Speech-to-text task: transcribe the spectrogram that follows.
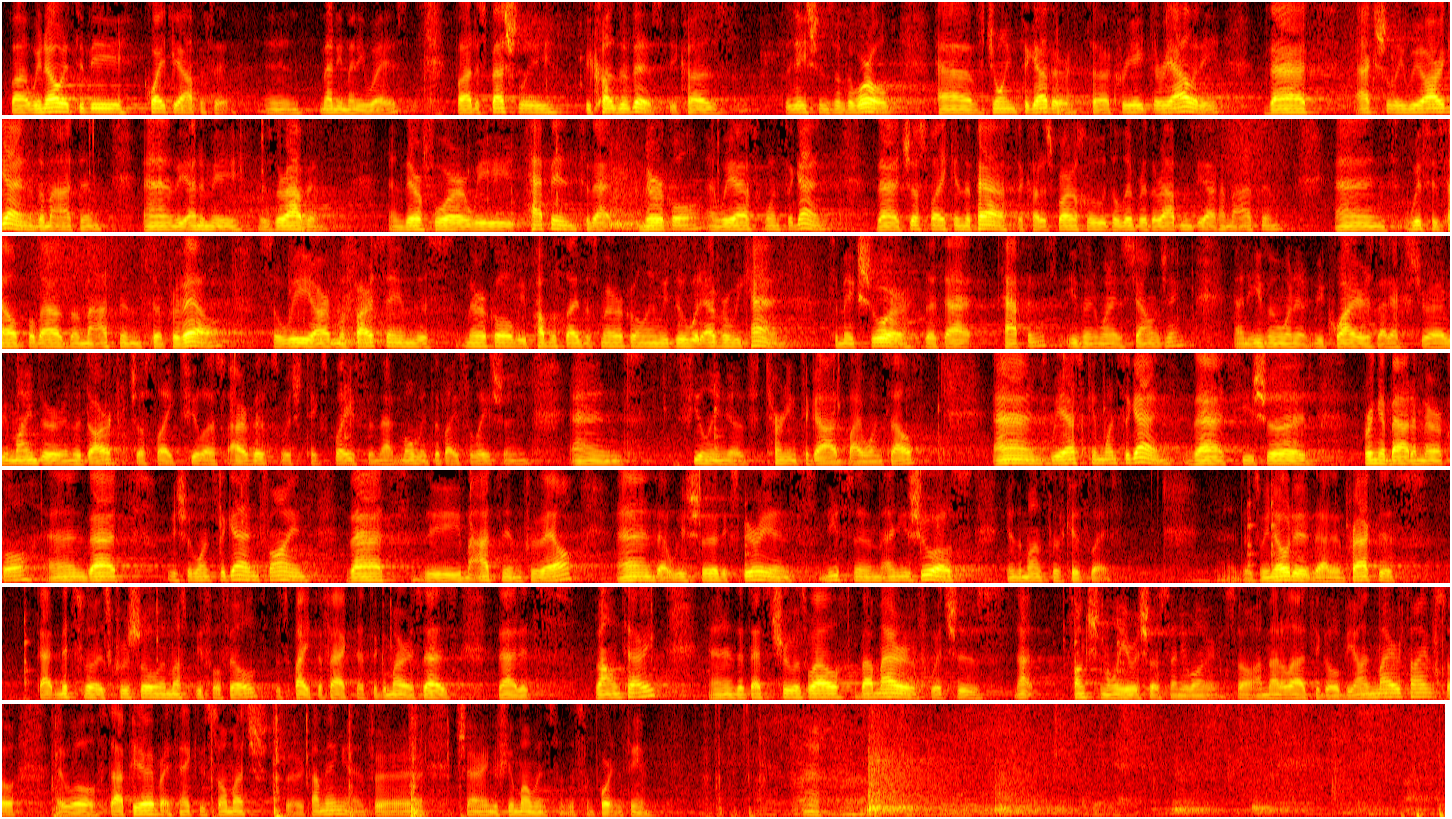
But we know it to be quite the opposite in many, many ways. But especially because of this, because the nations of the world have joined together to create the reality that actually we are again the Ma'atim and the enemy is the Rabbin. And therefore we tap into that miracle and we ask once again that just like in the past, the Kadosh Baruch Hu delivered the Rabbin Biat HaMa'atim and with his help allowed the Ma'atim to prevail. So we are mafarsing this miracle, we publicize this miracle, and we do whatever we can to make sure that that happens, even when it's challenging, and even when it requires that extra reminder in the dark, just like Tfilas Arvis, which takes place in that moment of isolation and feeling of turning to God by oneself. And we ask him once again that he should bring about a miracle and that we should once again find that the Ma'atim prevail and that we should experience Nisim and Yeshuos in the month of Kislev. And as we noted that in practice, that mitzvah is crucial and must be fulfilled, despite the fact that the Gemara says that it's voluntary, and that that's true as well about Mariv, which is not functionally Rishus any longer. So I'm not allowed to go beyond Mariv time, so I will stop here, but I thank you so much for coming and for sharing a few moments on this important theme. Yeah.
